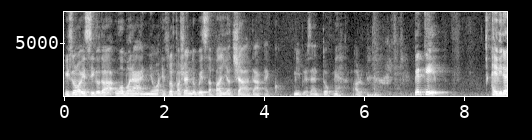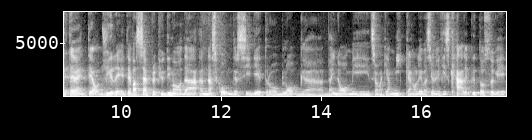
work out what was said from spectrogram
mi sono vestito da uomo ragno e sto facendo questa pagliacciata? Ecco, mi presento. Allora, perché evidentemente oggi in rete va sempre più di moda nascondersi dietro blog eh, dai nomi insomma, che ammiccano l'evasione fiscale piuttosto che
